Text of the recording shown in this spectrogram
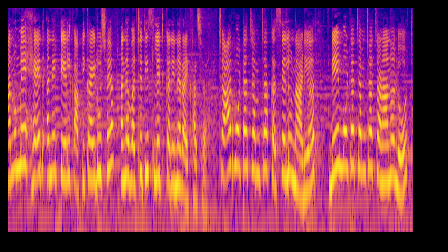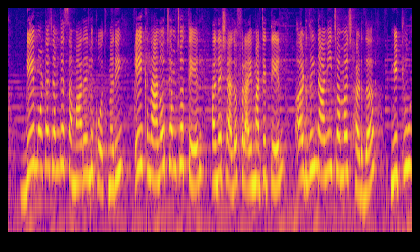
આનું મેં હેડ અને તેલ કાપી કાઢ્યું છે અને વચ્ચેથી સ્લિટ કરીને રાખ્યા છે. ચાર મોટા ચમચા કસેલું નાળિયેર, બે મોટા ચમચા ચણાનો લોટ, બે મોટા ચમચા સમારેલું કોથમરી, એક નાનો ચમચો તેલ અને શેલો ફ્રાય માટે તેલ, અડધી નાની ચમચ હળદર, મીઠું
